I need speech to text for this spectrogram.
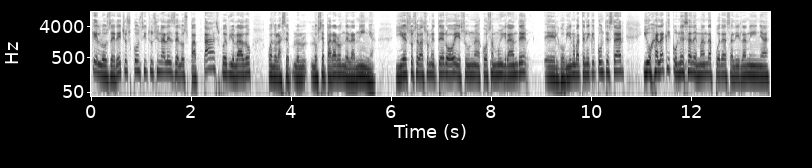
que los derechos constitucionales de los papás fue violado cuando la se- lo, lo separaron de la niña. Y eso se va a someter hoy, es una cosa muy grande. El gobierno va a tener que contestar y ojalá que con esa demanda pueda salir la niña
